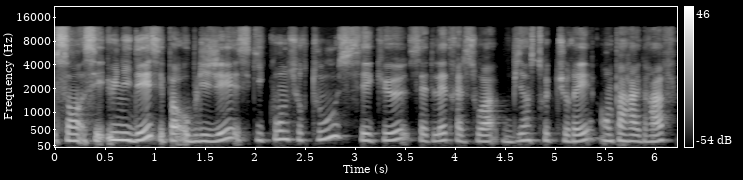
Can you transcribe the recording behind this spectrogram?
c'est une idée, c'est pas obligé. Ce qui compte surtout, c'est que cette lettre, elle soit bien structurée en paragraphes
